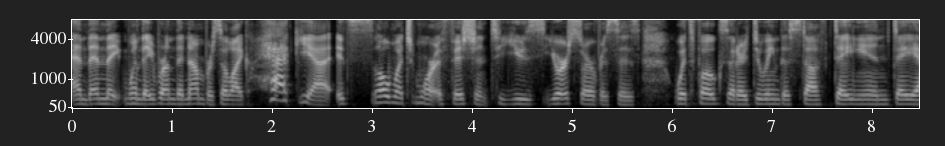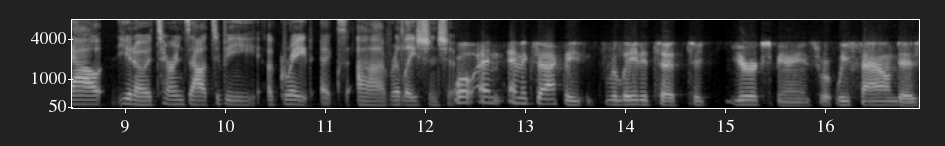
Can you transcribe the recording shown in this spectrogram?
and then they when they run the numbers, they're like, heck yeah, it's so much more efficient to use your services with folks that are doing this stuff day in, day out. You know, it turns out to be a great uh, relationship. Well, and, and exactly related to, to your experience, what we found is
